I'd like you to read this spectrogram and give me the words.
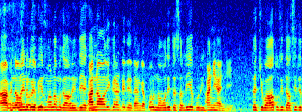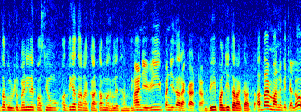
ਆ ਵੀ 9 ਆਨਲਾਈਨ ਕੋਈ ਵੀਰ ਮੰਨ ਲਾ ਮੰਗਾ ਲੈਂਦੇ ਆ ਆ 9 ਦੀ ਗਾਰੰਟੀ ਦੇ ਦਾਂਗੇ ਆਪਾਂ। ਉਹ 9 ਦੀ ਤਸੱਲੀ ਆ ਪੂਰੀ। ਹਾਂਜੀ ਹਾਂਜੀ। ਤੇ ਚਵਾ ਤੁਸੀਂ ਦੱਸ ਹੀ ਦਿੱਤਾ ਵੀ ਉਲਟ ਬਹਿਣੀ ਵਾਲੇ ਪਾਸਿਓਂ ਅੱਧੀਆਂ ਧਾਰਾਂ ਘੱਟ ਮਗਰਲੇ ਥਣ ਦੀ ਹਾਂਜੀ 20 25 ਧਾਰਾਂ ਘੱਟ। ਆ 20 25 ਧਾਰਾਂ ਘੱਟ। ਅੱਧਾ ਹੀ ਮੰਨ ਕੇ ਚੱਲੋ।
